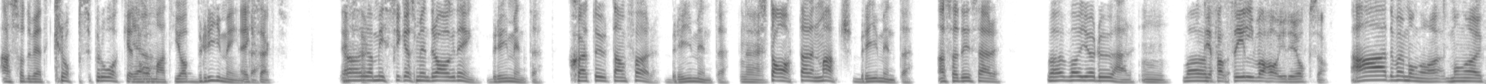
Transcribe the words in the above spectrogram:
alltså du vet, kroppsspråket Ja. om att jag bryr mig inte. Exakt. Ja, Exakt. jag misslyckas med en dragning. Bryr mig inte. Sköt utanför. Bryr mig inte. Nej. Startar en match. Bryr mig inte. Alltså det är så här, vad, vad gör du här? Mm. Vad- Stefan Silva har ju det också. Ja, det var ju många, många AIK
